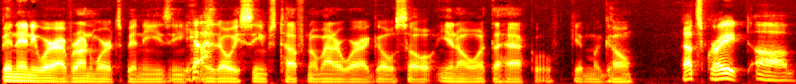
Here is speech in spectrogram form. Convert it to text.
been anywhere I've run where it's been easy. Yeah. It always seems tough no matter where I go. So, you know, what the heck, we'll give him a go. That's great. Um,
